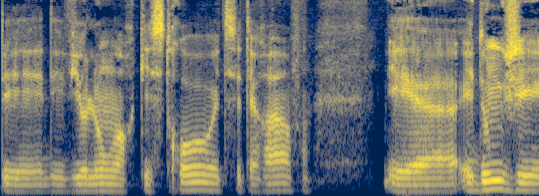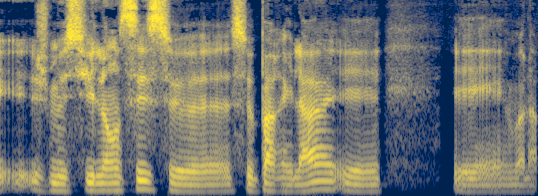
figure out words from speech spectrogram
des, des, violons orchestraux, etc. Enfin, Et, euh, et donc je me suis lancé ce, ce pari-là et, et voilà.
